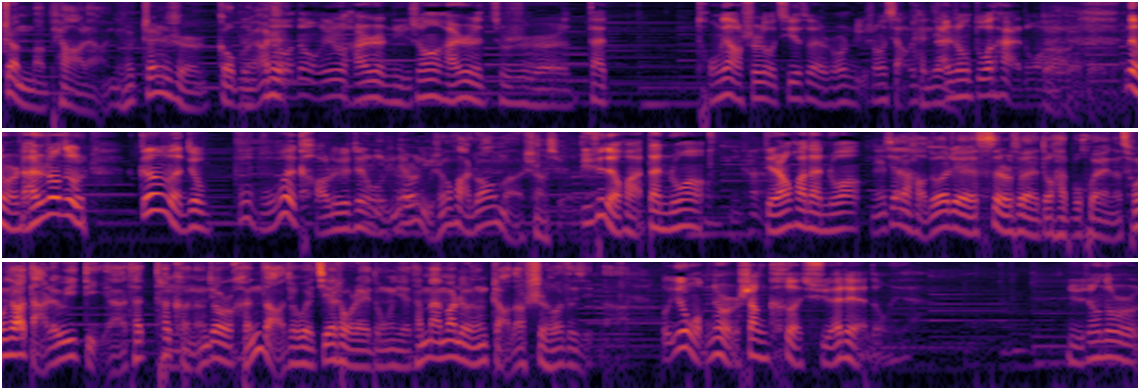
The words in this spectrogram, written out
这么漂亮，你说真是够不容易。而且我跟你说，还是女生还是就是在同样十六七岁的时候，女生想的比肯定男生多太多了。对对对对，那会儿男生就是根本就不不会考虑这种你们那时候女生化妆吗？上学必须得化淡妆，你看。得让化淡妆。你看现在好多这四十岁都还不会呢，从小打留一底啊，他他可能就是很早就会接受这东西，他慢慢就能找到适合自己的。我因为我们那会儿上课学这些东西，女生都是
